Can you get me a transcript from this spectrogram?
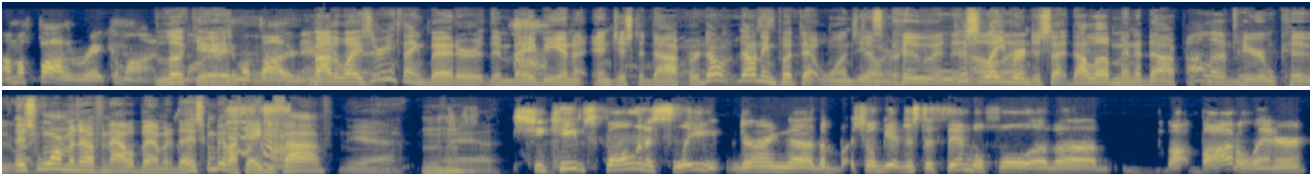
I'm a father, Rick. Come on. Look Come on, at Rick. I'm a father now. By the way, is there anything better than baby in, a, in just a diaper? Don't don't even put that onesie Just on her. cooing Just all leave her that. and just say, I love them in a diaper. I love to hear them coo. It's warm that. enough in Alabama today. It's gonna be like 85. Yeah. Mhm. Yeah. she keeps falling asleep during uh, the. She'll get just a thimble full of uh, bo- bottle in her,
